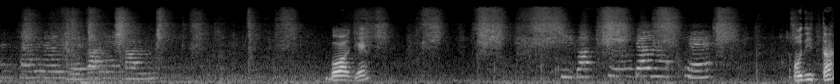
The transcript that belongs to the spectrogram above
일단은 내 방에 가면 뭐 하게? 지갑 챙겨놓게. 어디 있다?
